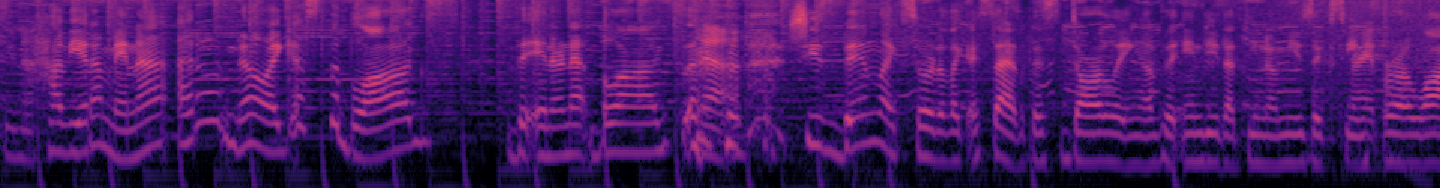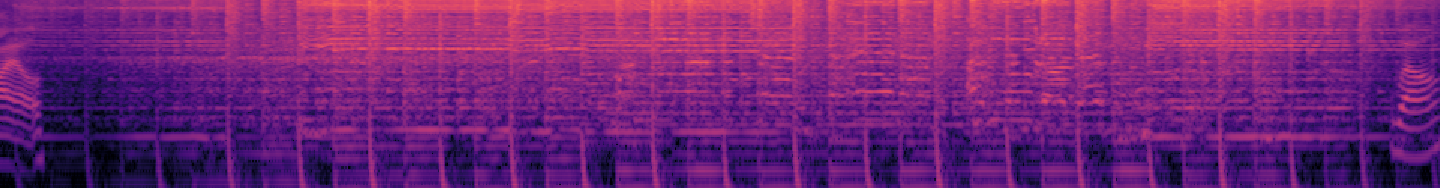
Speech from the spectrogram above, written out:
Do you know? Javiera Mena, I don't know. I guess the blogs, the internet blogs. Yeah. She's been like sort of like I said, this darling of the indie Latino music scene Right. for a while. Well,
